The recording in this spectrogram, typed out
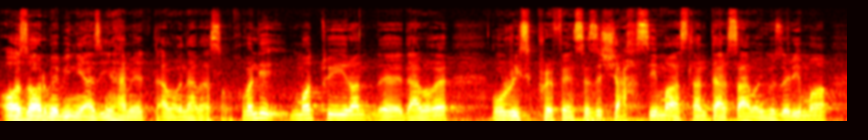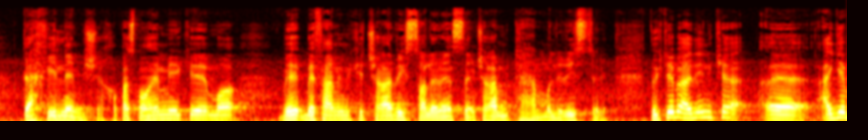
آزار ببینی از این همه در واقع نوسان. خب ولی ما توی ایران در واقع اون ریسک پرفنسز شخصی ما اصلا در سرمایه گذاری ما دخیل نمیشه. خب پس مهمه که ما بفهمیم که چقدر ریسک تالرنس داریم چقدر تحمل ریسک داریم. نکته بعدی اینه که اگه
